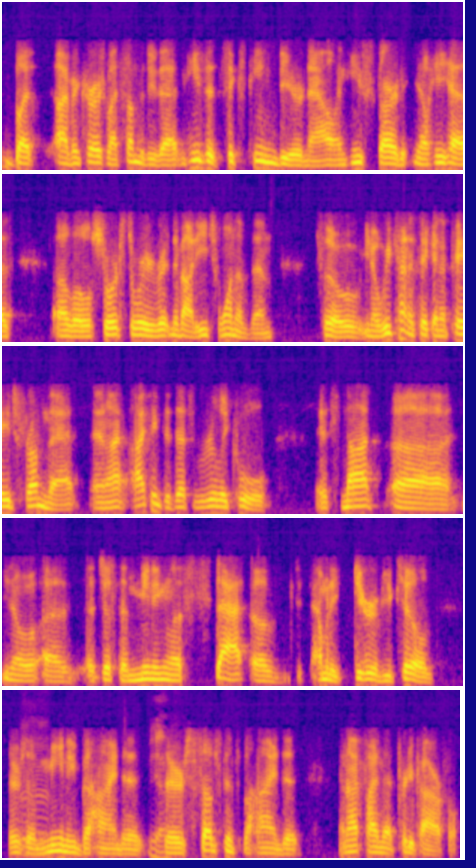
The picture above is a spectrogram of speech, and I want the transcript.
but I've encouraged my son to do that, and he's at 16 deer now, and he's started. You know, he has a little short story written about each one of them. So you know, we kind of taken a page from that, and I, I think that that's really cool. It's not, uh, you know, a, a, just a meaningless stat of how many deer have you killed. There's a Mhm. meaning behind it. Yeah. There's substance behind it, and I find that pretty powerful.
